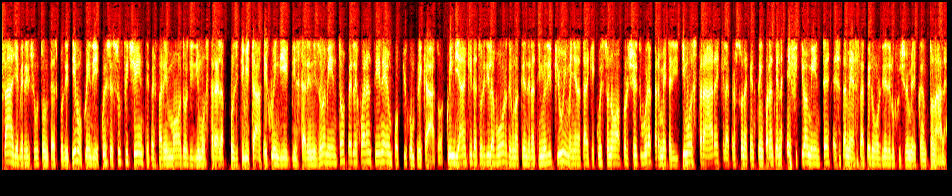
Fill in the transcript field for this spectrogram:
sa di aver ricevuto un test positivo, quindi questo è sufficiente per fare in modo di dimostrare la positività e quindi di stare in isolamento. Per le quarantene è un po' più complicato, quindi anche i datori di lavoro devono attendere un attimino di più in maniera tale che questa nuova procedura permetta di dimostrare che la persona che entra in quarantena effettivamente è stata messa per ordine dell'ufficio medico cantonale.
